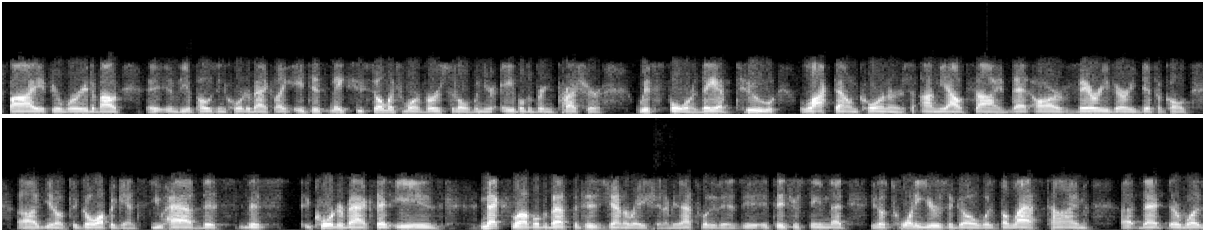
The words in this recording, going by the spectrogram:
spy, if you're worried about uh, the opposing quarterback, like it just makes you so much more versatile when you're able to bring pressure with four. They have two lockdown corners on the outside that are very, very difficult, uh, you know, to go up against. You have this this quarterback that is next level, the best of his generation. I mean, that's what it is. It's interesting that you know 20 years ago was the last time uh, that there was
